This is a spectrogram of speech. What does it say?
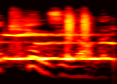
McKenzie on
